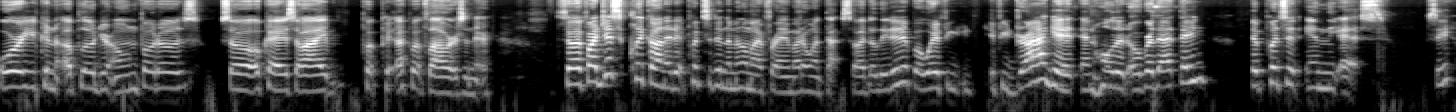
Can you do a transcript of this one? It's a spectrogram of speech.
or you can upload your own photos. So okay, so I put I put flowers in there. So if I just click on it, it puts it in the middle of my frame. I don't want that, so I deleted it. But what if you if you drag it and hold it over that thing, it puts it in the S. See?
